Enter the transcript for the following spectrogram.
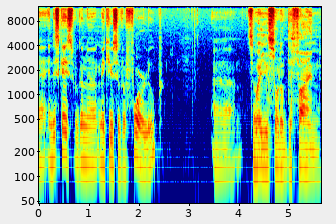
uh, in this case, we're going to make use of a for loop. Um, so where you sort of define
